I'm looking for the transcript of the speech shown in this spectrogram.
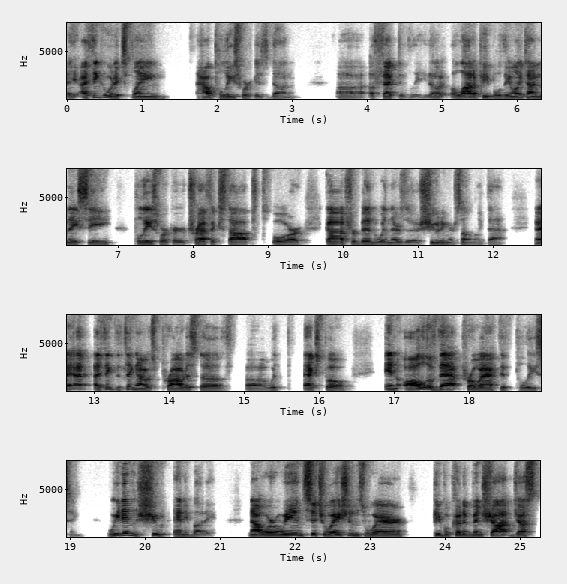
I, I, think it would explain how police work is done uh, effectively. A, lot of people, the only time they see police work are traffic stops or, God forbid, when there's a shooting or something like that. I, I think the thing I was proudest of uh, with Expo in all of that proactive policing we didn't shoot anybody. Now, were we in situations where people could have been shot just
